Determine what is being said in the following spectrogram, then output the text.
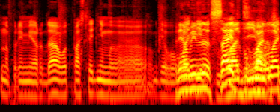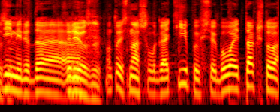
например, да, вот последний мы, э, где Прям Влади- именно сайт Владимир. во буквально. Владимире, да. Серьезно. Ну, то есть наши логотипы, все. И бывает так, что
